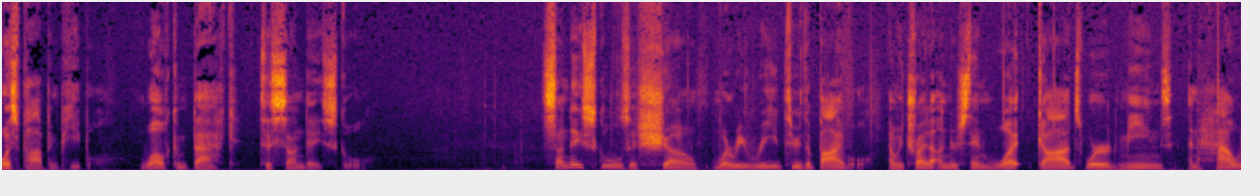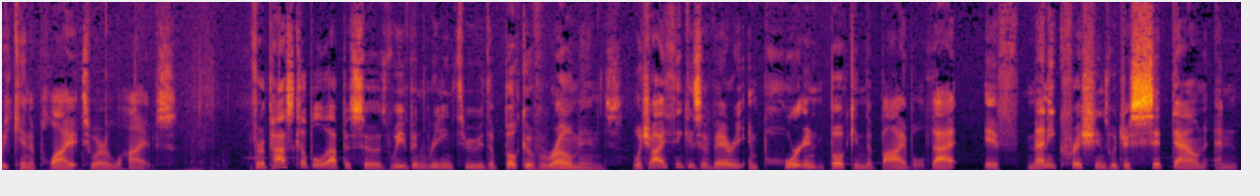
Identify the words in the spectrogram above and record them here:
What's poppin', people? Welcome back to Sunday School. Sunday School is a show where we read through the Bible and we try to understand what God's Word means and how we can apply it to our lives. For the past couple of episodes, we've been reading through the book of Romans, which I think is a very important book in the Bible. That if many Christians would just sit down and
